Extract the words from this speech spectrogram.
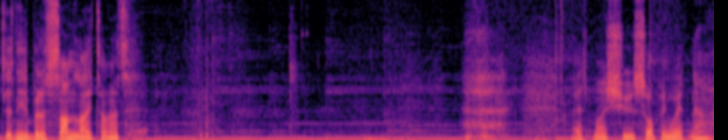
Just need a bit of sunlight on it. That's my shoe sopping wet now.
